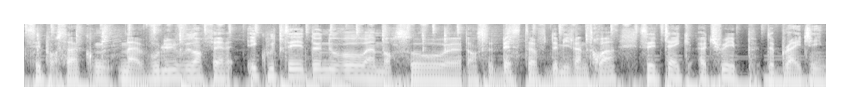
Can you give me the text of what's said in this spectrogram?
C'est pour ça qu'on a voulu vous en faire écouter de nouveau un morceau euh, dans ce Best of 2023. C'est Take a Trip de Bright Jean.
